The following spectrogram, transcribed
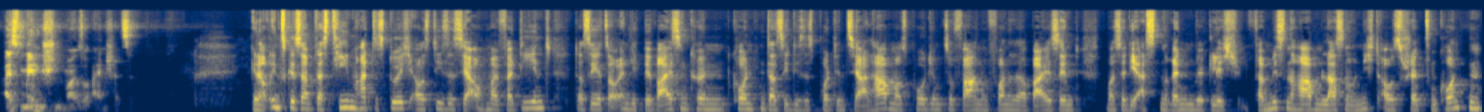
als Menschen mal so einschätze. Genau, insgesamt das Team hat es durchaus dieses Jahr auch mal verdient, dass sie jetzt auch endlich beweisen können konnten, dass sie dieses Potenzial haben, aufs Podium zu fahren und vorne dabei sind, was sie die ersten Rennen wirklich vermissen haben lassen und nicht ausschöpfen konnten.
